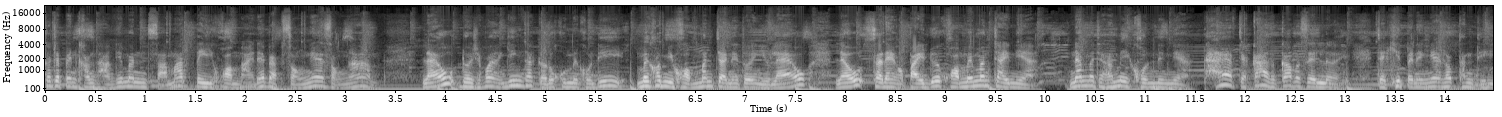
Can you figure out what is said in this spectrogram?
ก็จะเป็นคำถามที่มันสามารถตีความหมายได้แบบสองแง่สองง่าม แล้วโดยเฉพาะอย่างยิ่งถ้าเกิดว่าคุณเป็นคนที่ไม่ค่อยมีความมั่นใจในตัวเองอยู่แล้ว แล้วแสดงออกไปด้วยความไม่มั่นใจเนี่ยนั่นมันจะทำให้คนหนึ่งเนี่ย แทบจะ 99%เลย จะคิดไปในแง่ลบทันที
